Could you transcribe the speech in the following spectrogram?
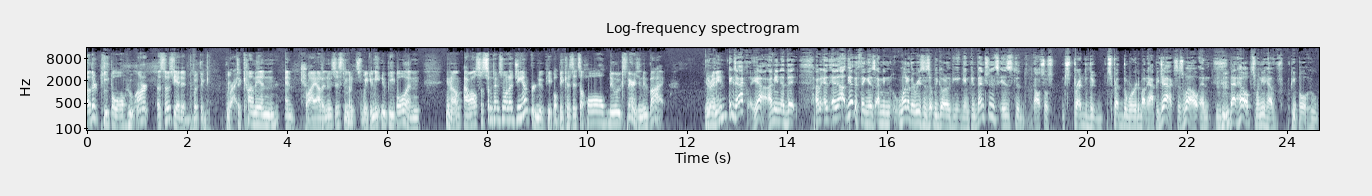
other people who aren't associated with the Right. to come in and try out a new system and so we can meet new people and you know i also sometimes want a gm for new people because it's a whole new experience a new vibe you know what i mean Exactly. Yeah. I mean, that. I mean, and, and the other thing is, I mean, one of the reasons that we go to the game conventions is to also spread the spread the word about Happy Jacks as well, and Mm-hmm. that helps when you have people who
